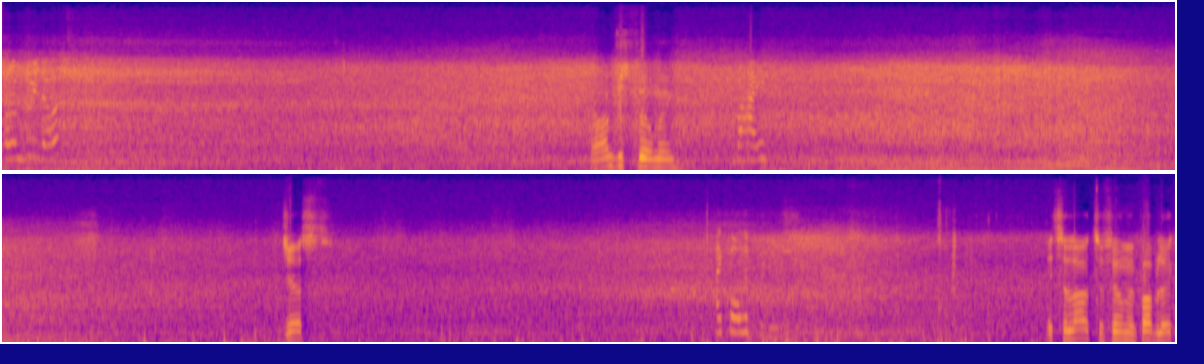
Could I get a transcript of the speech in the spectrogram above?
Waarom doe je dat? I'm just filming. Bye. Just. I call the police. It's allowed to film in public.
